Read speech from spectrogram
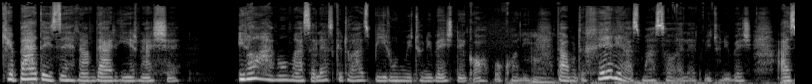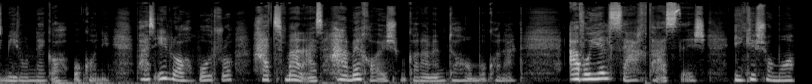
که بعد ذهنم درگیر نشه؟ اینا همه مسئله است که تو از بیرون می‌تونی بهش نگاه بکنی. در مورد خیلی از مسائلت می‌تونی بهش از بیرون نگاه بکنی. پس این راهبرد رو حتما از همه خواهش می‌کنم امتحان بکنن. اوایل سخت هستش. اینکه شما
